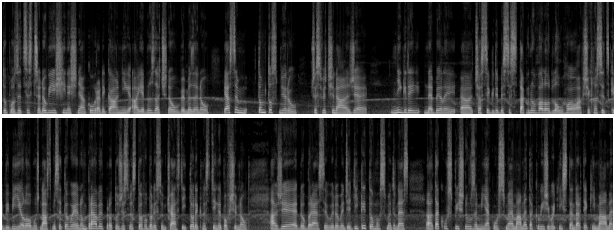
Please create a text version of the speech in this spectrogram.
tu pozici středovější než nějakou radikální a jednoznačnou vymezenou. Já jsem v tomto směru přesvědčená, že nikdy nebyly časy, kdyby se stagnovalo dlouho a všechno se vždycky vyvíjelo. Možná jsme si toho jenom právě proto, že jsme z toho byli součástí, tolik nestihli povšimnout. A že je dobré si uvědomit, že díky tomu jsme dnes tak úspěšnou zemí, jakou jsme, máme takový životní standard, jaký máme.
